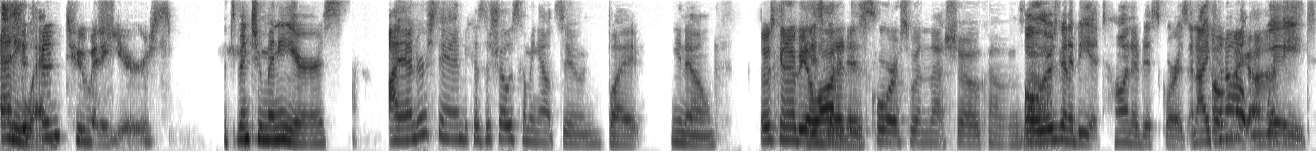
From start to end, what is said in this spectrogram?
Anyway, It's been too many years. it's been too many years. I understand because the show is coming out soon, but you know, There's going to be a lot of it is. discourse when that show comes oh, out. there's going to be a ton of discourse, and I Oh cannot God. wait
